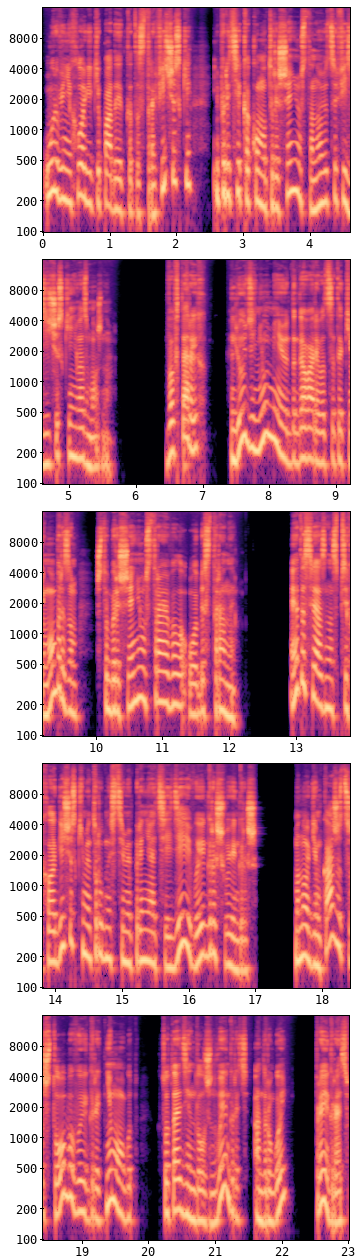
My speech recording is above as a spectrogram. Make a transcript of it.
Уровень их логики падает катастрофически, и прийти к какому-то решению становится физически невозможно. Во-вторых, люди не умеют договариваться таким образом, чтобы решение устраивало обе стороны. Это связано с психологическими трудностями принятия идеи выигрыш-выигрыш. Многим кажется, что оба выиграть не могут. Кто-то один должен выиграть, а другой — проиграть.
